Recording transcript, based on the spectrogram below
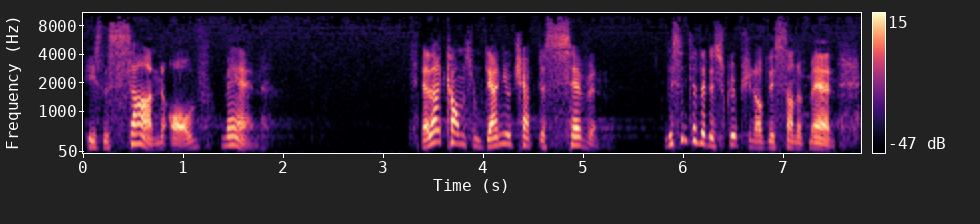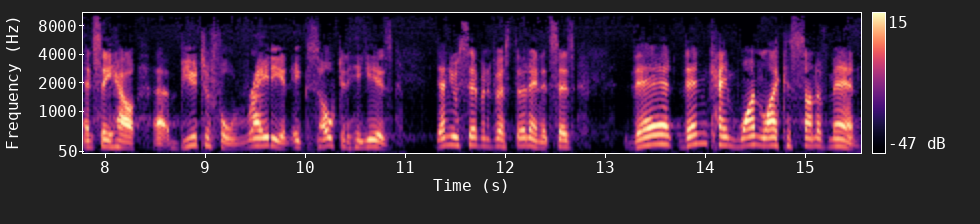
he's the Son of Man. Now that comes from Daniel chapter 7. Listen to the description of this Son of Man and see how uh, beautiful, radiant, exalted he is. Daniel 7, verse 13, it says, There then came one like a Son of Man.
